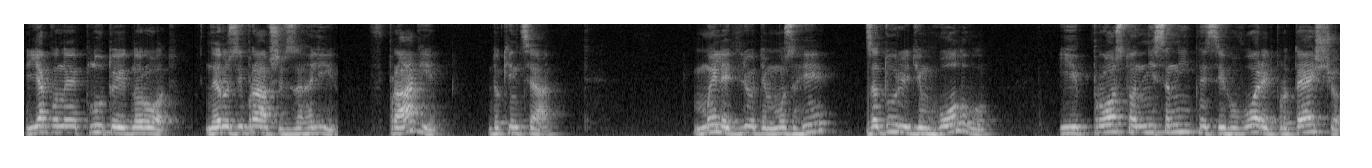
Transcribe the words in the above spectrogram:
і як вони плутають народ, не розібравши взагалі в праві до кінця, милять людям мозги, задурюють їм голову і просто нісенітниці говорять про те, що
